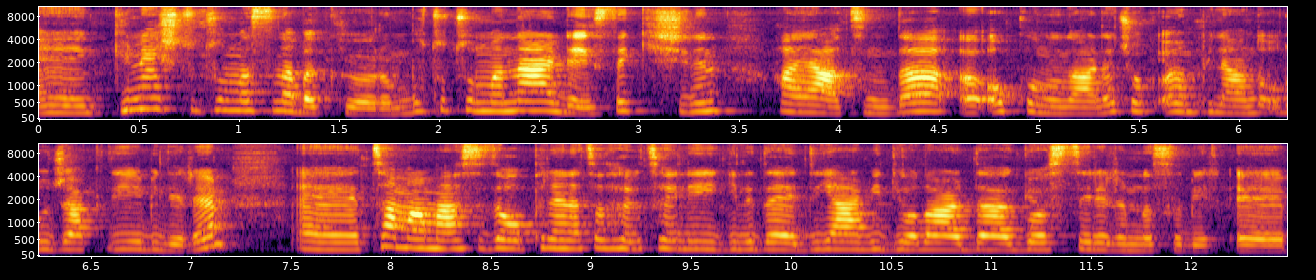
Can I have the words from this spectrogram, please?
e, güneş tutulmasına bakıyorum. Bu tutulma neredeyse kişinin hayatında e, o konularda çok ön planda olacak diyebilirim. E, tamamen size o prenatal harita ile ilgili de diğer videolarda gösteririm nasıl bir e,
